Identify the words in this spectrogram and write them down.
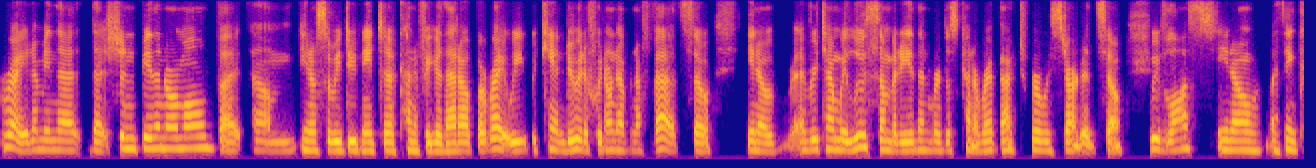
right i mean that that shouldn't be the normal but um you know so we do need to kind of figure that out but right we, we can't do it if we don't have enough vets. So you know every time we lose somebody then we're just kind of right back to where we started. So we've lost you know i think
